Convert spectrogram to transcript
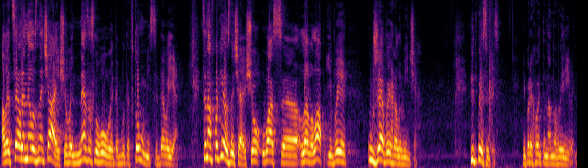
але це не означає, що ви не заслуговуєте бути в тому місці, де ви є. Це навпаки означає, що у вас левелап і ви вже виграли в інших. Підписуйтесь і переходьте на новий рівень.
